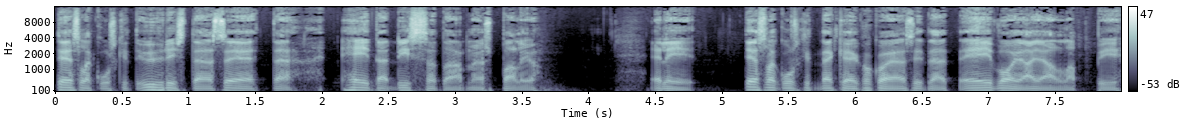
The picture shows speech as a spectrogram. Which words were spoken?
Tesla-kuskit yhdistää se, että heitä dissataan myös paljon. Eli Tesla-kuskit näkee koko ajan sitä, että ei voi ajaa Lappiin,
